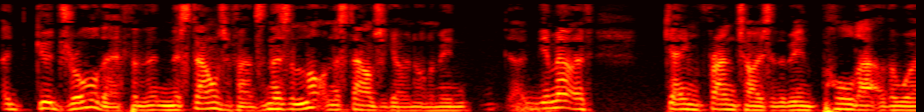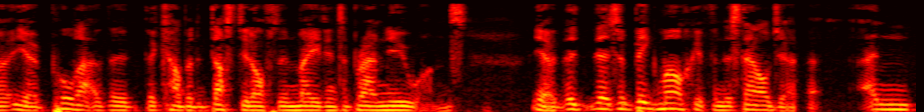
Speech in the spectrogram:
a good draw there for the nostalgia fans, and there's a lot of nostalgia going on. I mean, uh, the amount of game franchises that are being pulled out of the wor- you know, pulled out of the, the cupboard, and dusted off, and made into brand new ones. You know, th- there's a big market for nostalgia, and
